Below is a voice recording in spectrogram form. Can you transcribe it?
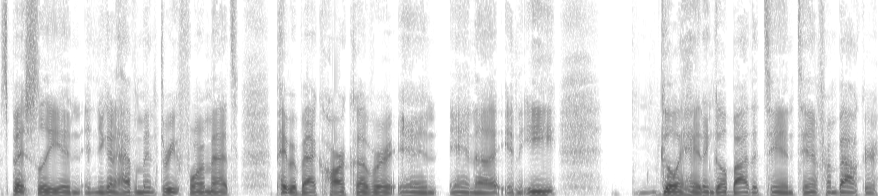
especially in, and you're going to have them in three formats: paperback, hardcover, and and uh, in E. Go ahead and go buy the 10 10 from Bowker.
